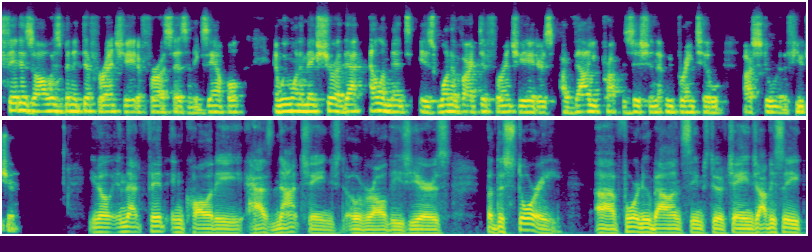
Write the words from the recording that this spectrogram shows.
Fit has always been a differentiator for us as an example. And we want to make sure that element is one of our differentiators, our value proposition that we bring to our store of the future. You know, in that fit and quality has not changed over all these years, but the story uh, for New Balance seems to have changed. Obviously,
